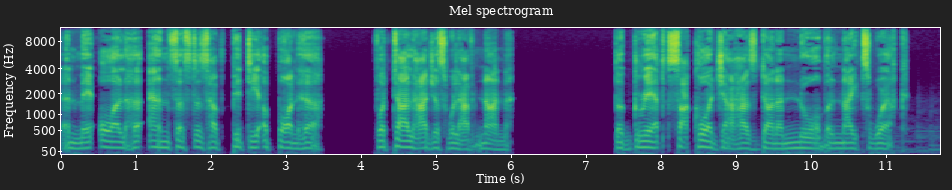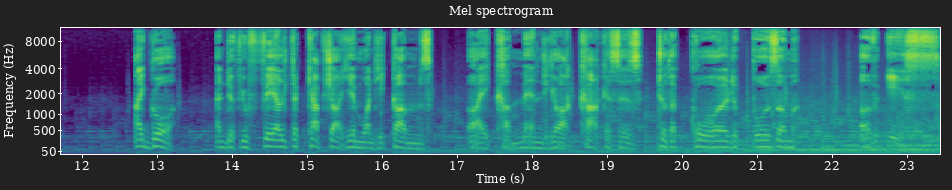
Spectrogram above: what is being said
and may all her ancestors have pity upon her, for Tal Hajus will have none. The great Sarkoja has done a noble night's work. I go, and if you fail to capture him when he comes, I commend your carcasses to the cold bosom of Iss.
